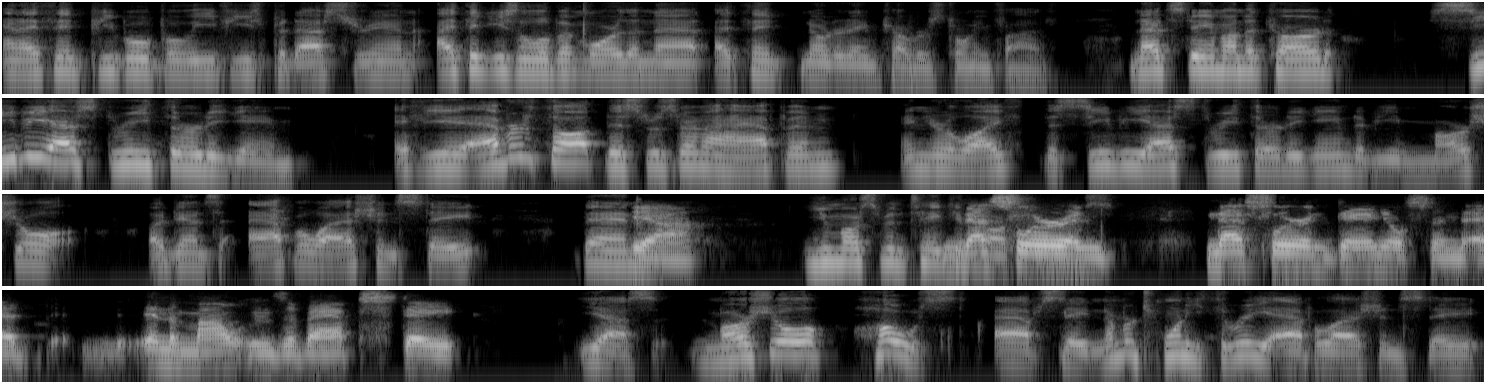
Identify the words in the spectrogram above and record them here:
and I think people believe he's pedestrian. I think he's a little bit more than that. I think Notre Dame covers 25. Next game on the card, CBS 3:30 game. If you ever thought this was going to happen in your life, the CBS 3:30 game to be Marshall against Appalachian State, then yeah, you must have been taking Nestler mushrooms. and Nessler and Danielson at in the mountains of App State. Yes, Marshall host App State, number 23 Appalachian State,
